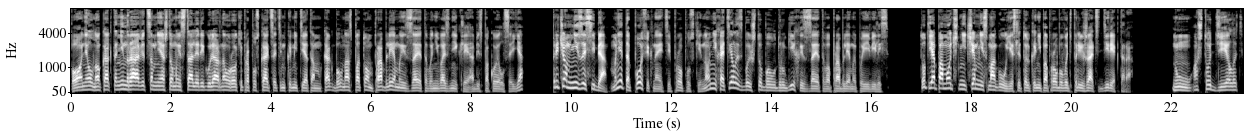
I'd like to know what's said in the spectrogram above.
«Понял, но как-то не нравится мне, что мы стали регулярно уроки пропускать с этим комитетом. Как бы у нас потом проблемы из-за этого не возникли», — обеспокоился я. «Причем не за себя. Мне-то пофиг на эти пропуски, но не хотелось бы, чтобы у других из-за этого проблемы появились. Тут я помочь ничем не смогу, если только не попробовать прижать директора». «Ну, а что делать?»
